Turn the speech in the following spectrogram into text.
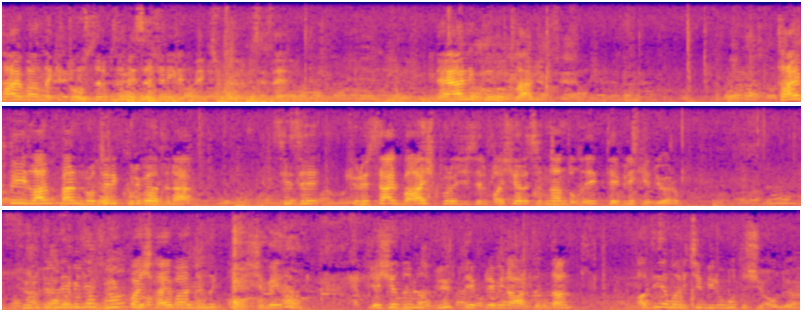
Tayvan'daki dostlarımızın mesajını iletmek istiyorum size. Değerli konuklar, Taipei Landman Rotary Kulübü adına sizi küresel bağış projesinin başarısından dolayı tebrik ediyorum. Sürdürülebilir büyükbaş hayvancılık girişimi yaşadığımız büyük depremin ardından Adıyaman için bir umut ışığı oluyor.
